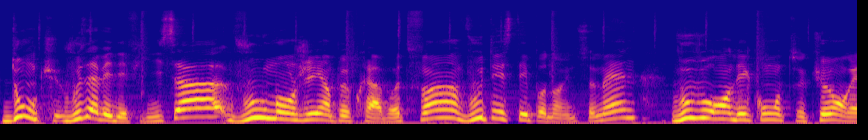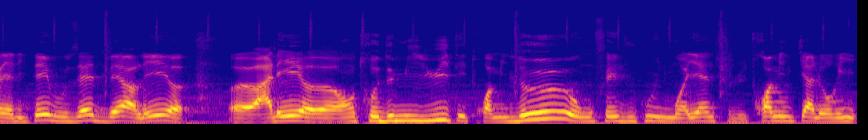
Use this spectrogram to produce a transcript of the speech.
Donc, vous avez défini ça, vous mangez à peu près à votre faim, vous testez pendant une semaine, vous vous rendez compte que en réalité, vous êtes vers les, euh, euh, allez, euh, entre 2008 et 3002, on fait du coup une moyenne sur du 3000 calories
